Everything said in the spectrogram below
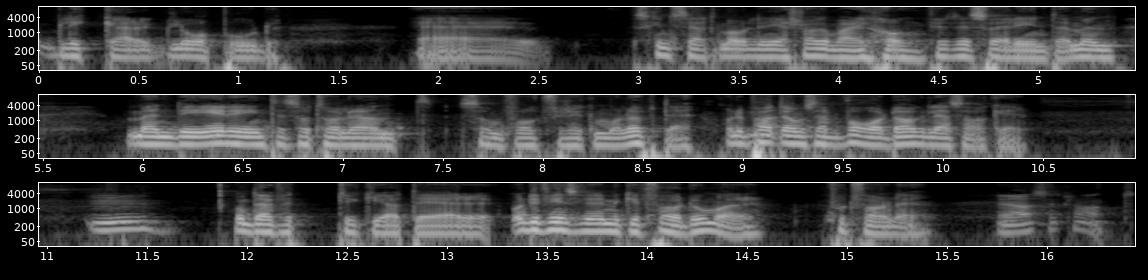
blickar, glåpord. Eh, jag ska inte säga att man blir nedslagen varje gång, för det, så är det ju inte. Men, men det är inte så tolerant som folk försöker måla upp det. Och nu pratar om så här vardagliga saker. Mm. Och därför tycker jag att det är... Och det finns väldigt mycket fördomar fortfarande. Ja, såklart.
